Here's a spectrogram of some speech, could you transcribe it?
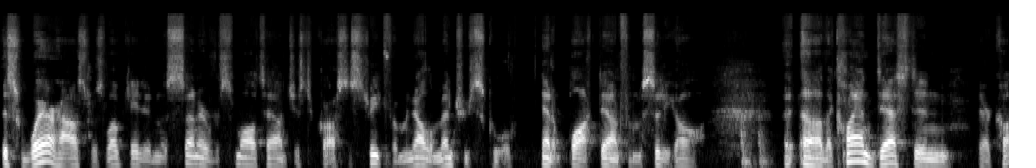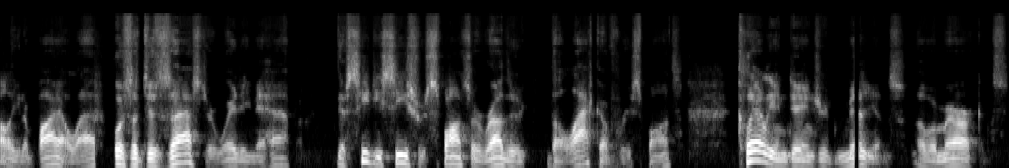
This warehouse was located in the center of a small town just across the street from an elementary school and a block down from the city hall. Uh, the clandestine, they're calling it a biolab, was a disaster waiting to happen. The CDC's response, or rather the lack of response, clearly endangered millions of Americans.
